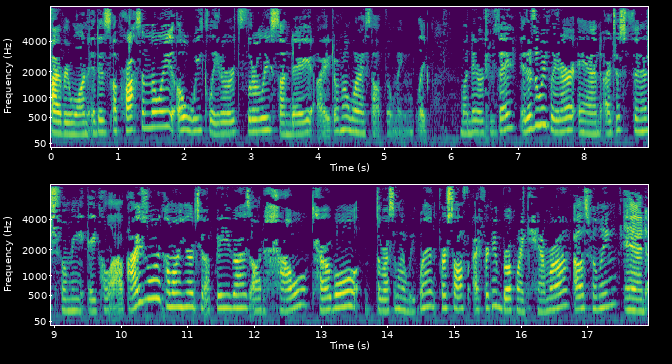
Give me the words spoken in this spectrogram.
Hi everyone, it is approximately a week later. It's literally Sunday. I don't know when I stopped filming, like Monday or Tuesday. It is a week later and I just finished filming a collab. I just want to come on here to update you guys on how terrible the rest of my week went. First off, I freaking broke my camera. I was filming and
